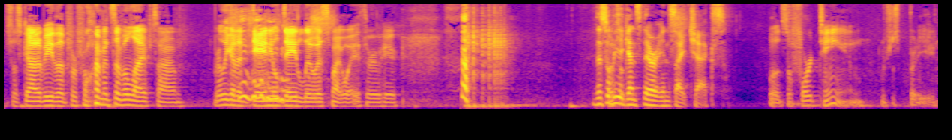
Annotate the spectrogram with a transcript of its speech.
It's just got to be the performance of a lifetime. Really got to Daniel Day Lewis my way through here. This will be against their insight checks. Well, it's a 14, which is pretty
